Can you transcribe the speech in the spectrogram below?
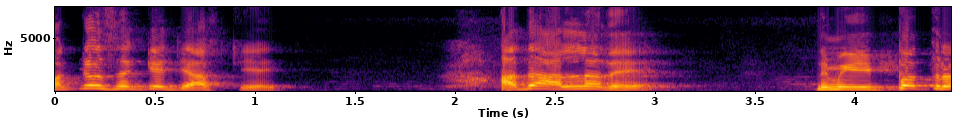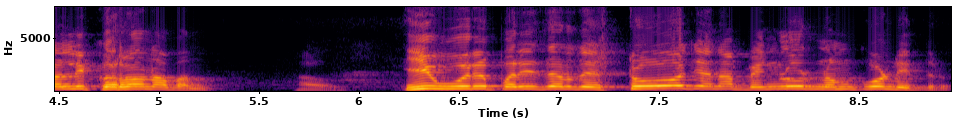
ಮಕ್ಕಳ ಸಂಖ್ಯೆ ಜಾಸ್ತಿ ಆಯಿತು. ಅದು ಅಲ್ಲದೆ ನಿಮಗೆ ಇಪ್ಪತ್ತರಲ್ಲಿ ಕೊರೋನಾ ಬಂತು. ಈ ಊರ ಪರಿಸರದ ಎಷ್ಟೋ ಜನ ಬೆಂಗಳೂರು ನಂಬ್ಕೊಂಡಿದ್ರು.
